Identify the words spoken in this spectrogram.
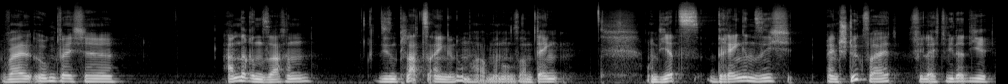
weil irgendwelche anderen Sachen diesen Platz eingenommen haben in unserem Denken. Und jetzt drängen sich ein Stück weit vielleicht wieder die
